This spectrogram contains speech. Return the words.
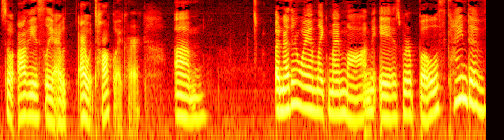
So obviously I would I would talk like her. Um, another way I'm like my mom is we're both kind of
